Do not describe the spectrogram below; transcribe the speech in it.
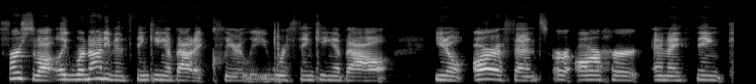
first of all, like we're not even thinking about it clearly. We're thinking about, you know, our offense or our hurt. And I think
